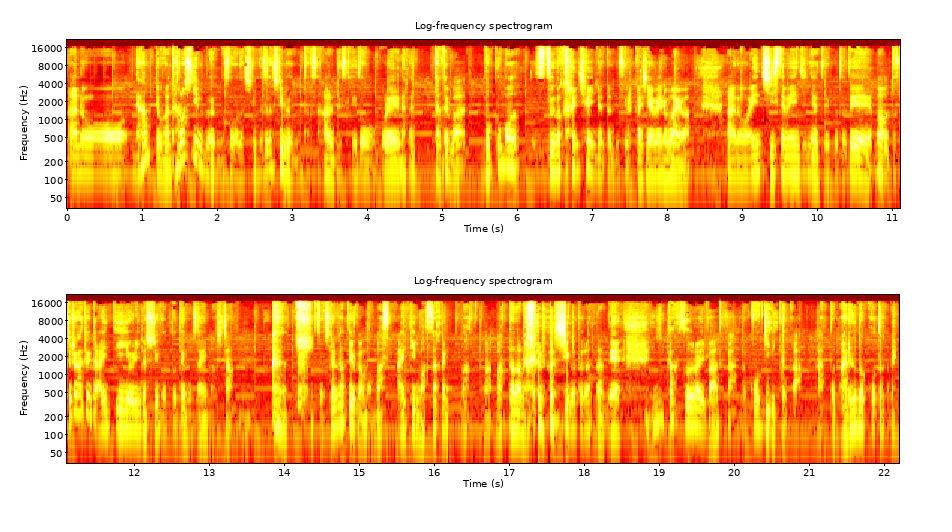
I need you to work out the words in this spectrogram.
あのー、なんていうのかな、楽しい部分もそうだし、難しい部分もたくさんあるんですけど、これ、なんか、例えば、僕も普通の会社員だったんですけど、会社辞める前は、あの、システムエンジニアということで、まあ、どちらかというと IT 寄りの仕事でございました。どちらかというか、まあ、IT 真っ盛り、ま、ま、真っ只中の仕事だったんで、インパクトドライバーとか、ノコギリとか、あと丸ノコとかね、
